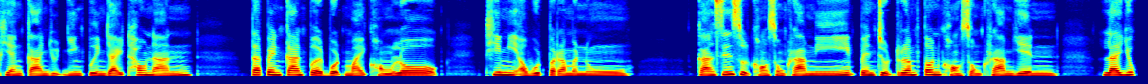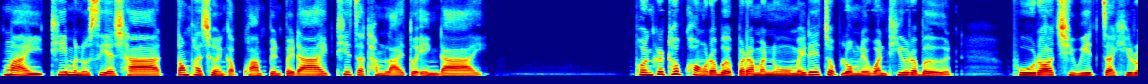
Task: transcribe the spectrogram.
เพียงการหยุดยิงปืนใหญ่เท่านั้น แต่เป็นการเปิดบทใหม่ของโลกที่มีอาวุธปรมาณู การสิ้นสุดของสงครามนี้เป็นจุดเริ่มต้นของสงครามเย็น และยุคใหม่ที่มนุษยชาติต้องเผชิญกับความเป็นไปได้ที่จะทำลายตัวเองได้ ผลกระทบของระเบิดปรมาณูไม่ได้จบลงในวันที่ระเบิด ผู้รอดชีวิตจากฮิโร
